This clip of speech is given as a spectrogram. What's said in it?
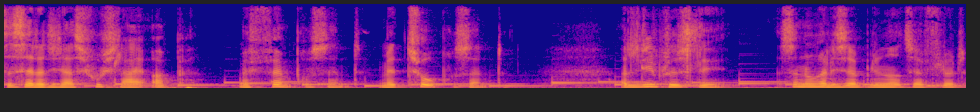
så sætter de deres husleje op med 5%, med 2%. Og lige pludselig, så nu har de så blivet nødt til at flytte,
